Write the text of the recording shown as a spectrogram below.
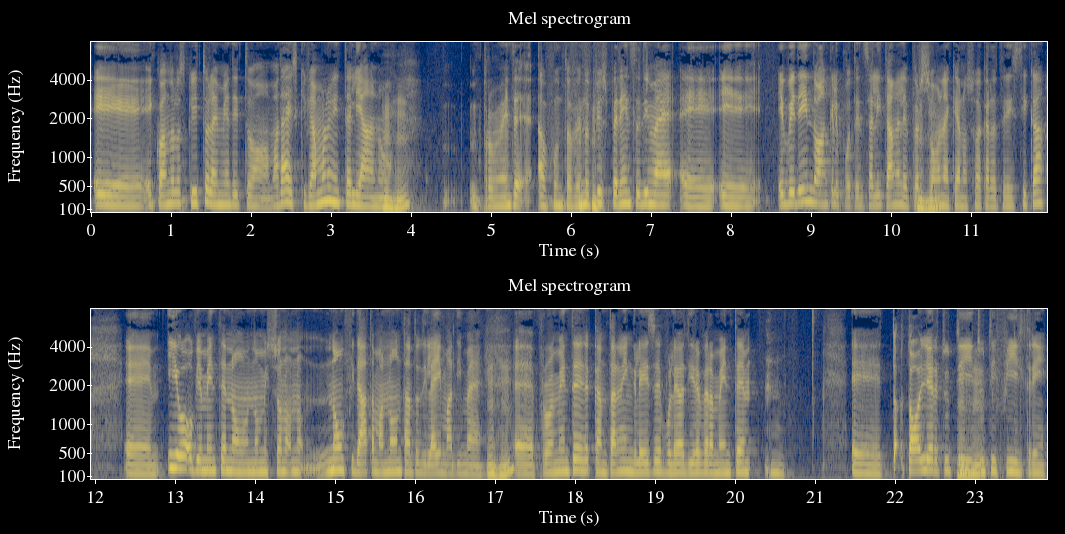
e, e, quando l'ho scritto lei mi ha detto: Ma dai, scriviamolo in italiano. Mm-hmm. Probabilmente, appunto, avendo più esperienza di me e, e, e, vedendo anche le potenzialità nelle persone mm-hmm. che hanno sua caratteristica, eh, io ovviamente non, non mi sono no, non fidata, ma non tanto di lei, ma di me. Mm-hmm. Eh, probabilmente cantare in inglese voleva dire veramente eh, to- togliere tutti, mm-hmm. tutti, i filtri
